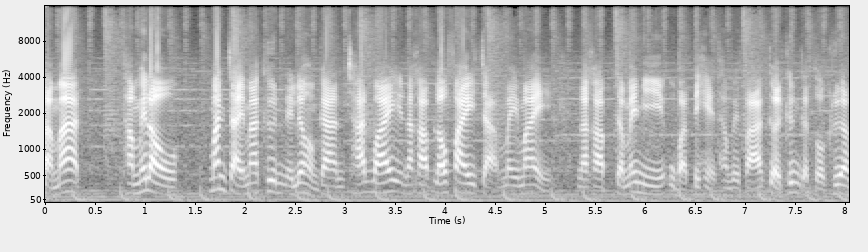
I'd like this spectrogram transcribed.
สามารถทำให้เรามั่นใจมากขึ้นในเรื่องของการชาร์จไว้นะครับแล้วไฟจะไม่ไหม้ นะครับจะไม่มีอุบัติเหตุทางไฟฟ้าเกิดขึ้นกับตัวเครื่อง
